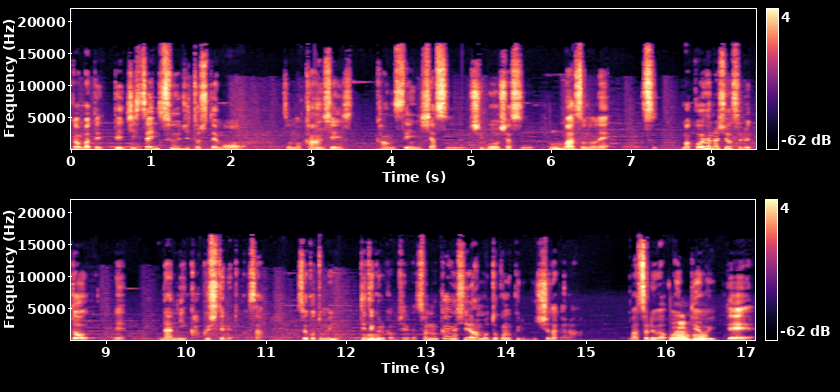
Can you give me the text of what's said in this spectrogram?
う頑張って。で実際に数字としてもその感染感染者数死亡者数うん。まあそのねすまあこういう話をするとね何人隠してるとかさそういうこともい出てくるかもしれないけど、それに関してはもうどこの国も一緒だからまあそれは置いておいて、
